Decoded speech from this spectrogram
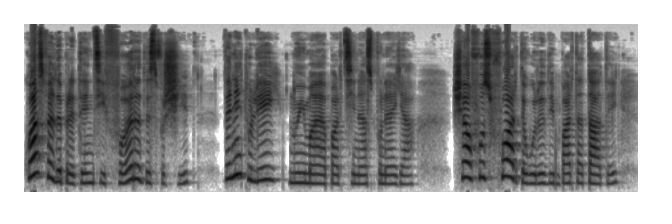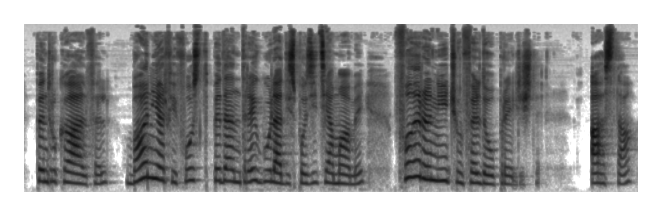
Cu astfel de pretenții fără de sfârșit, venitul ei nu-i mai aparținea, spunea ea, și a fost foarte urât din partea tatei, pentru că altfel banii ar fi fost pe de-a întregul la dispoziția mamei, fără niciun fel de opreliște. Asta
